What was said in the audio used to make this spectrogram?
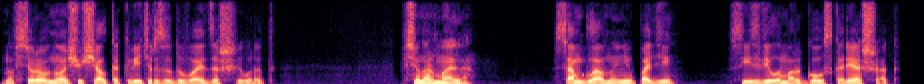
но все равно ощущал, как ветер задувает за шиворот. «Все нормально. Сам, главное, не упади», — съязвила Марго, ускоряя шаг.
